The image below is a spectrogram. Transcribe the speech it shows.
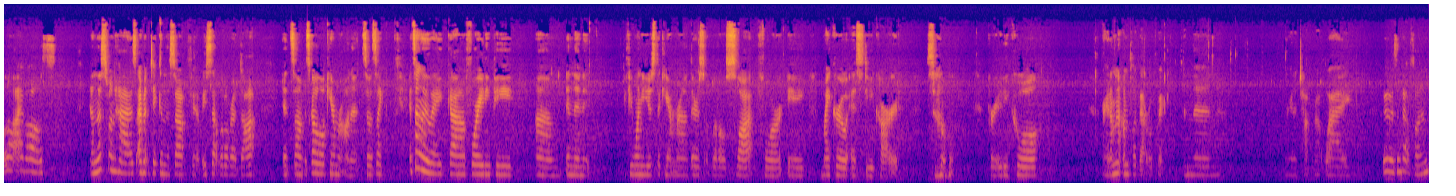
Little eyeballs. And this one has, I haven't taken this out yet, see that little red dot? It's um, it's got a little camera on it, so it's like, it's only like uh, 480p, um, and then it, if you want to use the camera, there's a little slot for a micro SD card. So pretty cool. All right, I'm gonna unplug that real quick and then we're to talk about why. Ooh, isn't that fun?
